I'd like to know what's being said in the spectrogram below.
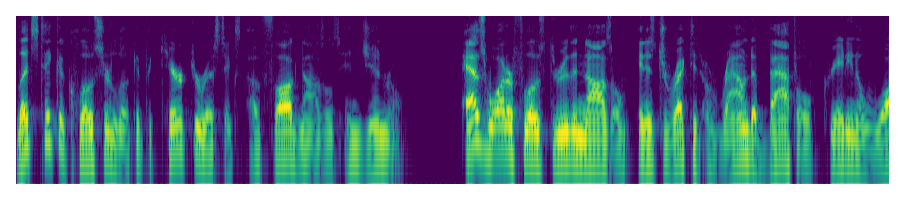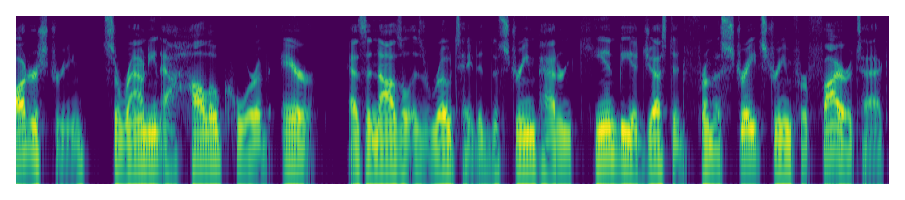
let's take a closer look at the characteristics of fog nozzles in general. As water flows through the nozzle, it is directed around a baffle, creating a water stream surrounding a hollow core of air. As the nozzle is rotated, the stream pattern can be adjusted from a straight stream for fire attack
